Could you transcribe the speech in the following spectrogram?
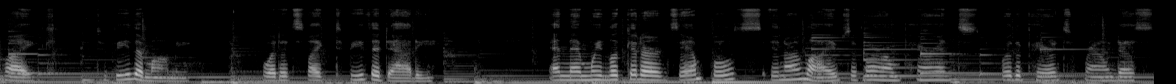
like to be the mommy, what it's like to be the daddy. And then we look at our examples in our lives of our own parents or the parents around us,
